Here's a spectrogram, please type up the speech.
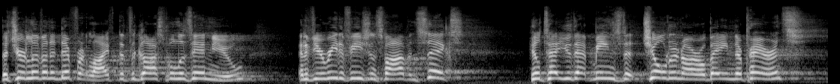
that you're living a different life, that the gospel is in you. And if you read Ephesians 5 and 6, He'll tell you that means that children are obeying their parents,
